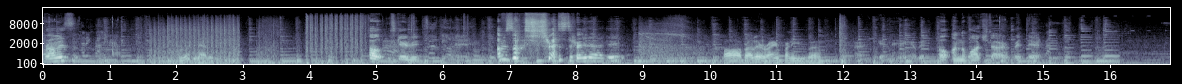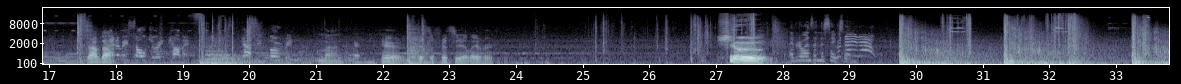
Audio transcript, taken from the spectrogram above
Promise? I'm looking at it. Oh, it scared me. I'm so stressed right now, dude. Oh, bro, they're right in front of you, bro. Alright, getting the hang of it. Oh, on the watchtower, right there. Grab that. Enemy soldier incoming. Gas is moving. Man. Here, this is the fruits of your labor. Shoot. Everyone's in the safe zone.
